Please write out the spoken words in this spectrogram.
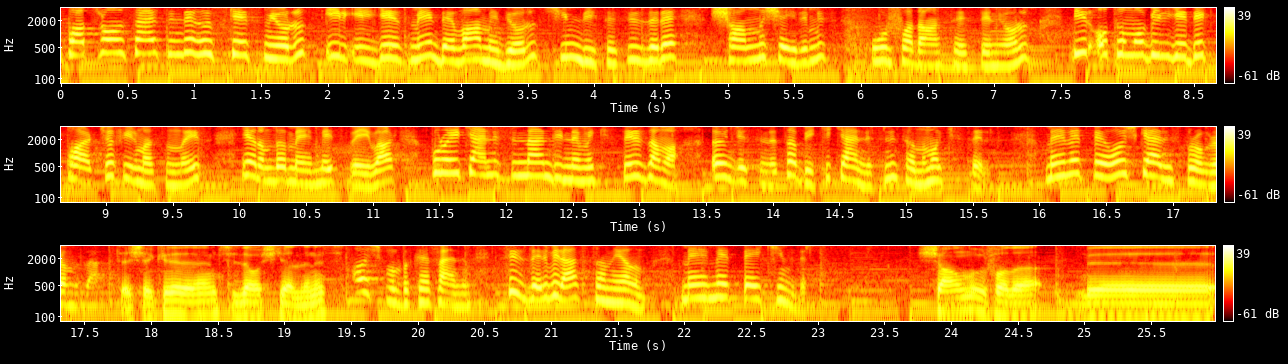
patron sensin de hız kesmiyoruz. İl il gezmeye devam ediyoruz. Şimdi ise sizlere şanlı şehrimiz Urfa'dan sesleniyoruz. Bir otomobil yedek parça firmasındayız. Yanımda Mehmet Bey var. Burayı kendisinden dinlemek isteriz ama öncesinde tabii ki kendisini tanımak isteriz. Mehmet Bey hoş geldiniz programımıza. Teşekkür ederim. Siz de hoş geldiniz. Hoş bulduk efendim. Sizleri biraz tanıyalım. Mehmet Bey kimdir? Şanlıurfa'da eee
